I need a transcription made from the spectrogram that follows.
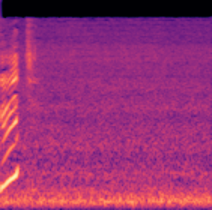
Good?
